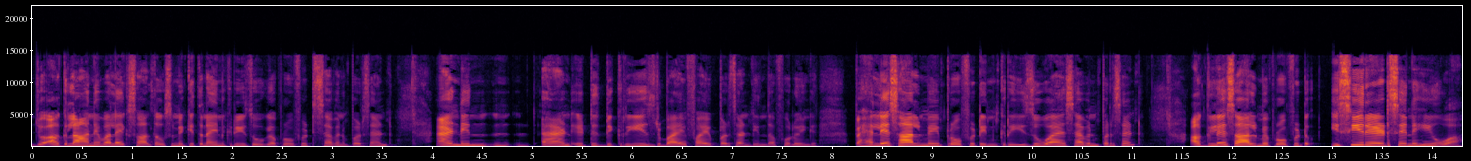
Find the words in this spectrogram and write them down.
जो अगला आने वाला एक साल था, उसमें कितना इंक्रीज हो गया profit seven percent and in and it decrease by five percent in the following पहले साल में प्रॉफिट इंक्रीज हुआ है सेवन परसेंट अगले साल में प्रॉफिट इसी रेट से नहीं हुआ.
